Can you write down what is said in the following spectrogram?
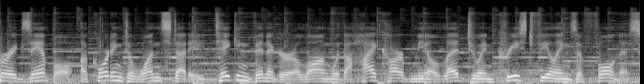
For example, according to one study, taking vinegar along with a high-carb meal led to increased feelings of fullness,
